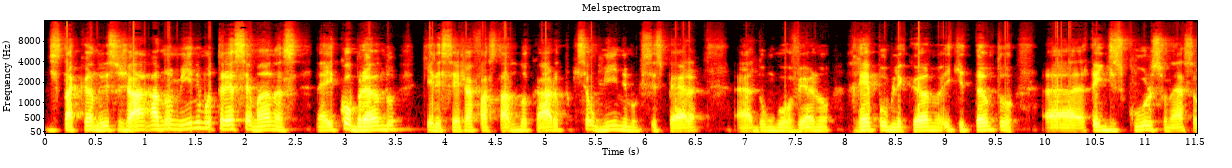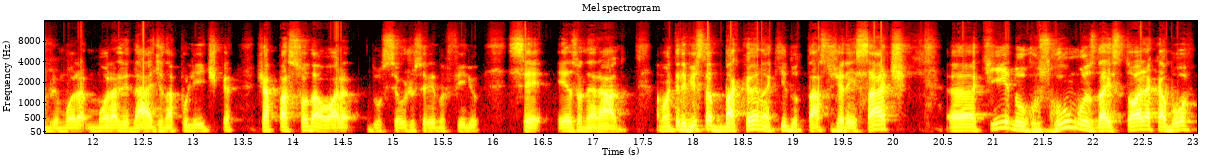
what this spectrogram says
destacando isso já há no mínimo três semanas né, e cobrando que ele seja afastado do cargo, porque isso é o mínimo que se espera é, de um governo republicano e que tanto é, tem discurso né, sobre moralidade na política. Já passou da hora do seu Juscelino Filho ser exonerado. É uma entrevista bacana aqui do Tasso Gereissati, uh, que nos rumos da história acabou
